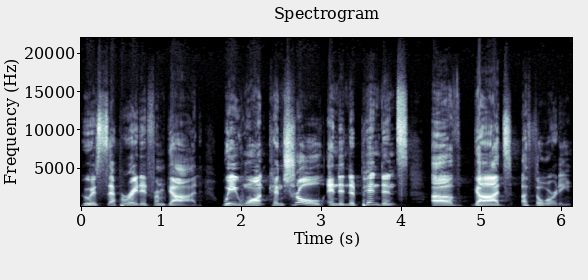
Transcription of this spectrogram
who is separated from God. We want control and independence of God's authority.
